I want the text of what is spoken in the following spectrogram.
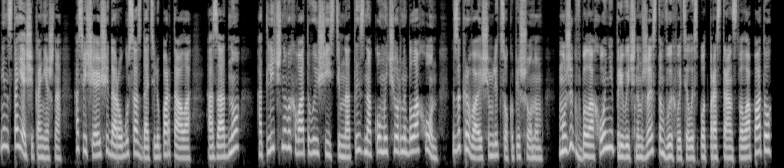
не настоящий, конечно, освещающий дорогу создателю портала, а заодно отлично выхватывающий из темноты знакомый черный балахон, закрывающим лицо капюшоном. Мужик в балахоне привычным жестом выхватил из-под пространства лопату,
